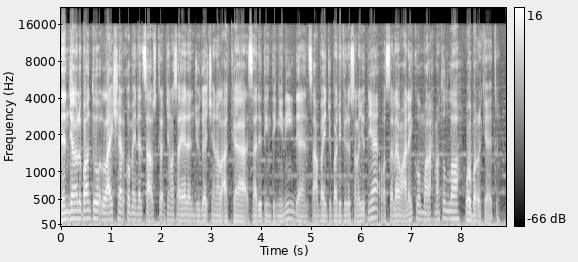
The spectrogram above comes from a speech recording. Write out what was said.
Dan jangan lupa untuk like, share, komen dan subscribe channel saya dan juga channel Akak Kak Sari Ting Ting ini dan sampai jumpa di video selanjutnya. Wassalamualaikum warahmatullahi wabarakatuh.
